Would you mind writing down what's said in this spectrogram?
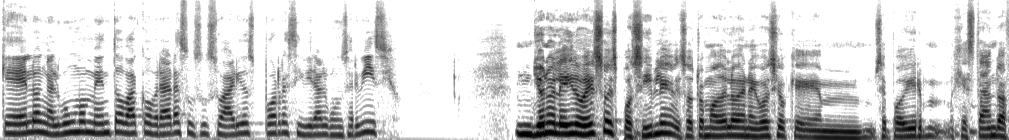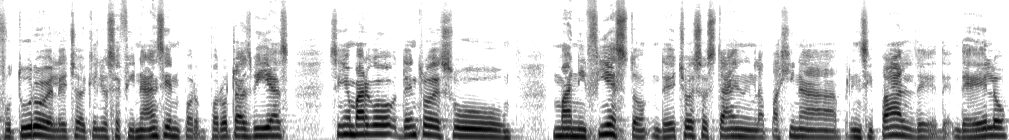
que Elo en algún momento va a cobrar a sus usuarios por recibir algún servicio. Yo no he leído eso, es posible, es otro modelo de negocio que mm, se puede ir gestando a futuro, el hecho de que ellos se financien por, por, otras vías. Sin embargo, dentro de su manifiesto, de hecho eso está en la página principal de, de, de Elo,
